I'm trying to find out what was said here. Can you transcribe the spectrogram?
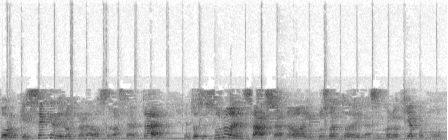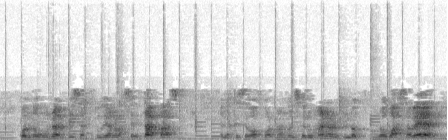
porque sé que del otro lado se va a aceptar. Entonces uno ensaya, ¿no? Incluso esto de la psicología, como cuando uno empieza a estudiar las etapas en las que se va formando el ser humano, lo, vas a ver,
